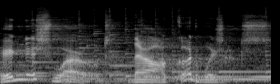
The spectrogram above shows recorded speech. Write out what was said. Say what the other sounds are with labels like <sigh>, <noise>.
In this world, there are good wizards,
